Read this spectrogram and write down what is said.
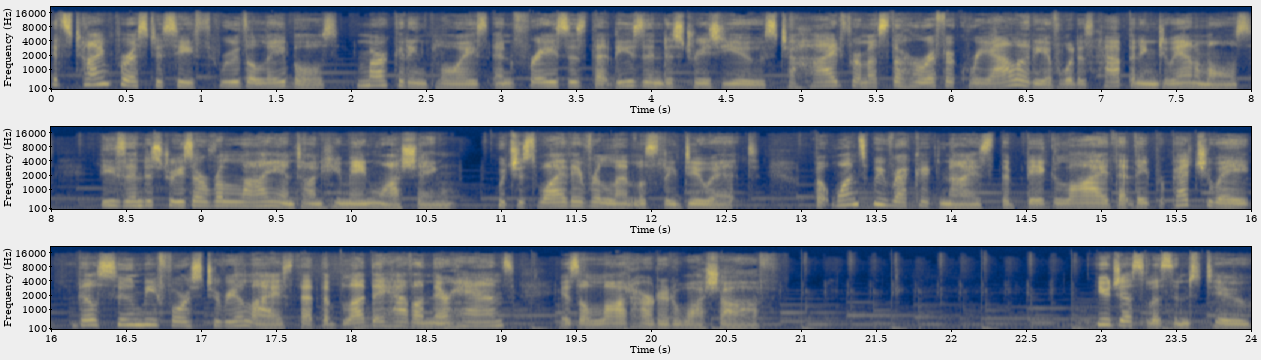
It's time for us to see through the labels, marketing ploys, and phrases that these industries use to hide from us the horrific reality of what is happening to animals. These industries are reliant on humane washing, which is why they relentlessly do it. But once we recognize the big lie that they perpetuate, they'll soon be forced to realize that the blood they have on their hands is a lot harder to wash off. You just listened to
